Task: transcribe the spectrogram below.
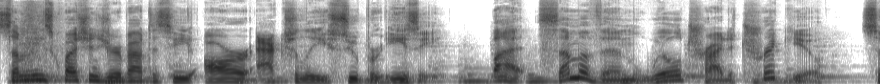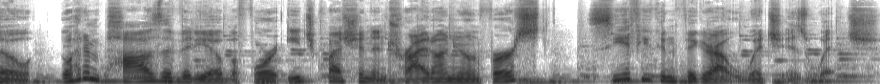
Some of these questions you're about to see are actually super easy, but some of them will try to trick you. So go ahead and pause the video before each question and try it on your own first. See if you can figure out which is which.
